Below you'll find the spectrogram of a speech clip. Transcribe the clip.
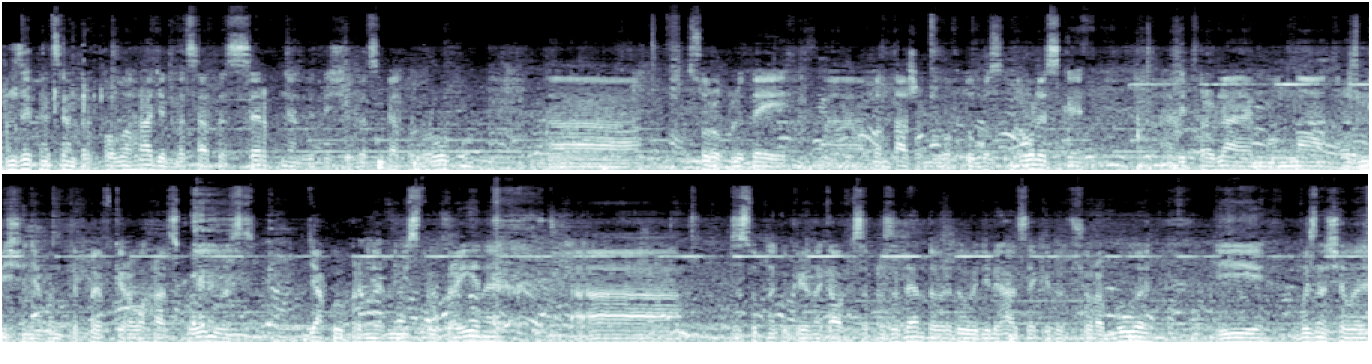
Транзитний центр в Павлограді 20 серпня 2025 року. Е, 40 людей вантажимо в автобус Проліски. Е, Відправляємо на розміщення в НТП в Кіровоградську область. Дякую прем'єр-міністру України, заступнику керівника офісу президента, урядової делегації, які тут вчора були, і визначили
